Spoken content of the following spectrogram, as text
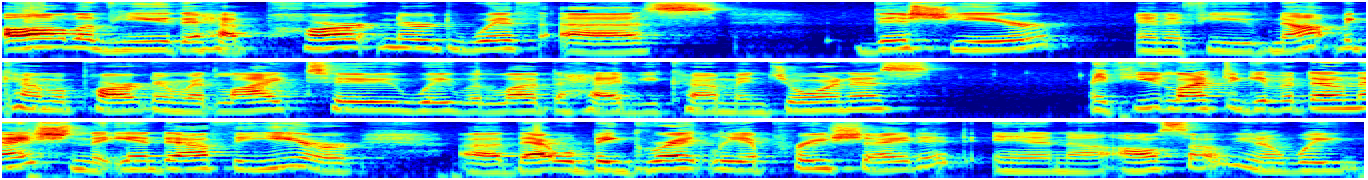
all of you that have partnered with us this year. And if you've not become a partner and would like to, we would love to have you come and join us if you'd like to give a donation to end out the year, uh, that would be greatly appreciated. And uh, also, you know, we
